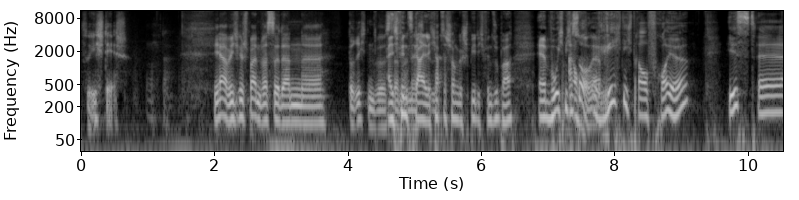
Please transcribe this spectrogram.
So ich stehst. Ja, bin ich gespannt, was du dann äh, berichten wirst. Also ich find's der geil, ich Stelle. habe das schon gespielt, ich find's super. Äh, wo ich mich so, auch ja. richtig drauf freue, ist, äh,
